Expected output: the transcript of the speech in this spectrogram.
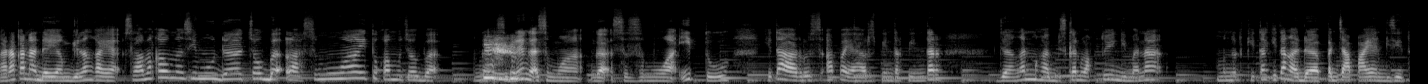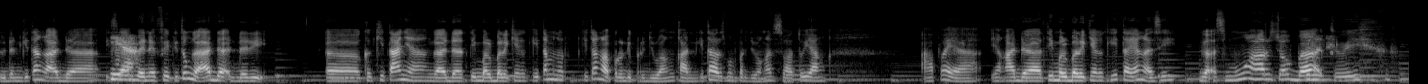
Karena kan ada yang bilang kayak selama kamu masih muda cobalah semua itu kamu coba. Nggak sebenarnya nggak semua nggak sesemua itu. Kita harus apa ya harus pinter-pinter jangan menghabiskan waktu yang di mana menurut kita kita nggak ada pencapaian di situ. Dan kita nggak ada istilah yeah. benefit itu nggak ada dari uh, ke kitanya. Nggak ada timbal baliknya ke kita menurut kita nggak perlu diperjuangkan. Kita harus memperjuangkan sesuatu yang apa ya yang ada timbal baliknya ke kita ya nggak sih? Nggak semua harus coba Bener. cuy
